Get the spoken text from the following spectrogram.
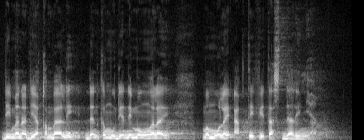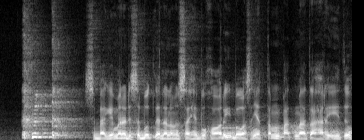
di mana dia kembali dan kemudian dia memulai memulai aktivitas darinya. Sebagaimana disebutkan dalam sahih Bukhari bahwasanya tempat matahari itu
